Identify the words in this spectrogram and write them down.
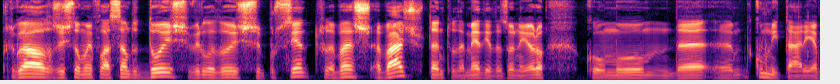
Portugal registrou uma inflação de 2,2%, abaixo, abaixo tanto da média da zona euro como da uh, comunitária.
